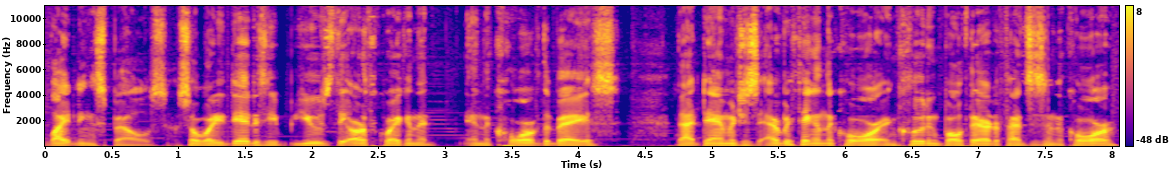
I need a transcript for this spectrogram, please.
lightning spells. So what he did is he used the Earthquake in the in the core of the base. That damages everything in the core, including both air defenses in the core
